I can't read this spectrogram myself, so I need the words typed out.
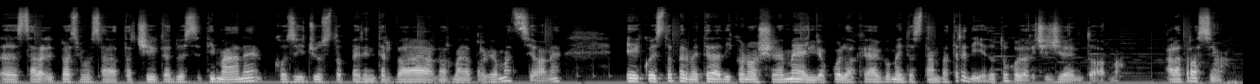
eh, sarà, il prossimo sarà tra circa due settimane, così giusto per intervallare la normale programmazione e questo permetterà di conoscere meglio quello che è l'argomento stampa 3D e tutto quello che ci gira intorno. Alla prossima!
